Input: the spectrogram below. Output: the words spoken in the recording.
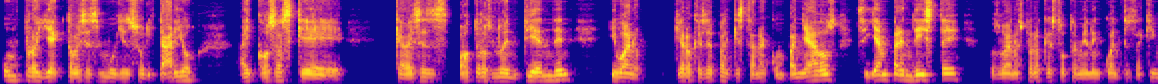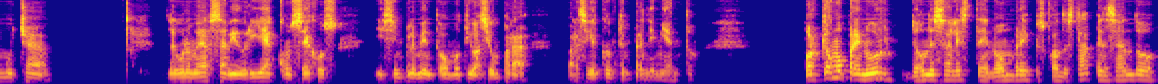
un proyecto a veces muy en solitario. Hay cosas que, que a veces otros no entienden. Y bueno, quiero que sepan que están acompañados. Si ya emprendiste, pues bueno, espero que esto también encuentres aquí mucha, de alguna manera, sabiduría, consejos y simplemente o motivación para, para seguir con tu emprendimiento. ¿Por qué Homoprenur? ¿De dónde sale este nombre? Pues cuando estaba pensando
